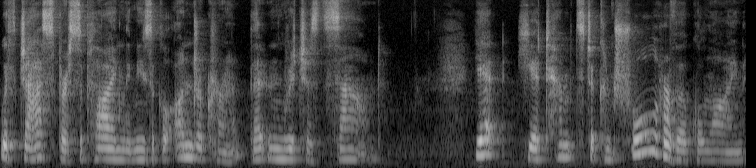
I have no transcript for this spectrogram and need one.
with Jasper supplying the musical undercurrent that enriches the sound. Yet he attempts to control her vocal line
